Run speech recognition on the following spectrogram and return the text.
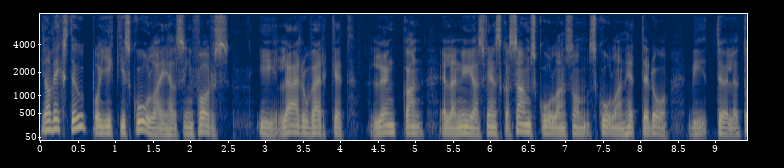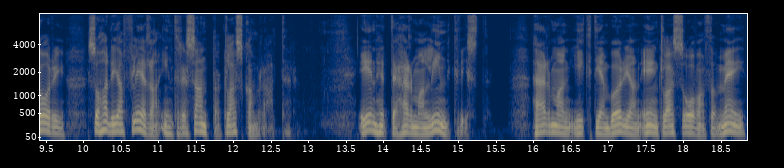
Jag växte upp och gick i skola i Helsingfors, i läroverket, Lönkan eller Nya Svenska Samskolan som skolan hette då vid Töle torg, så hade jag flera intressanta klasskamrater. En hette Herman Lindqvist. Herman gick till en början en klass ovanför mig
